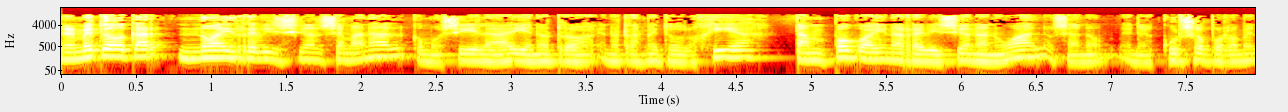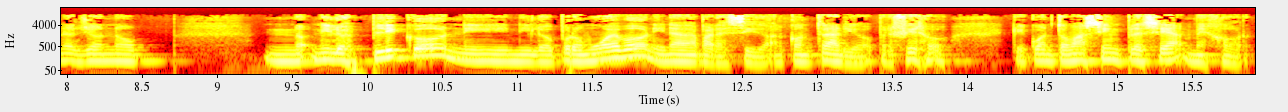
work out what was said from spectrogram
En el método CAR no hay revisión semanal, como sí la hay en, otras metodologías. Tampoco hay una revisión anual, o sea, en el curso por lo menos yo no, ni lo explico, ni, ni lo promuevo, ni nada parecido. Al contrario, prefiero que cuanto más simple sea, mejor.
